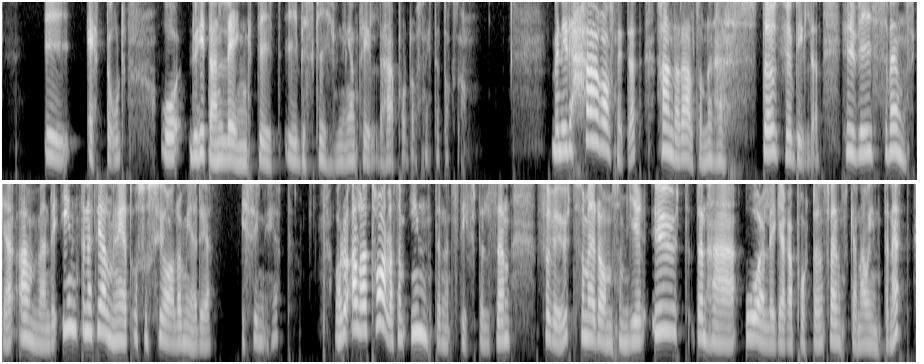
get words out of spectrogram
i ett ord. Och du hittar en länk dit i beskrivningen till det här poddavsnittet också. Men i det här avsnittet handlar det alltså om den här större bilden, hur vi svenskar använder internet i allmänhet och sociala medier i synnerhet. Och har du aldrig hört talas om Internetstiftelsen förut, som är de som ger ut den här årliga rapporten Svenskarna och internet,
